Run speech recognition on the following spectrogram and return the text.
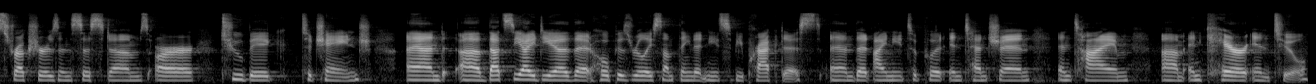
structures and systems are too big to change. And uh, that's the idea that hope is really something that needs to be practiced and that I need to put intention and time um, and care into.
